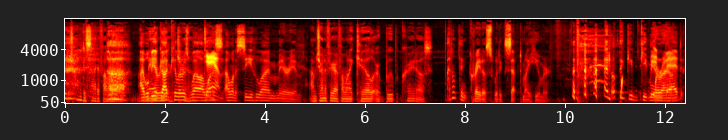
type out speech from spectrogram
I'm trying to decide if I want. I will be a god killer as well. I Damn. Want to, I want to see who I'm marrying. I'm trying to figure out if I want to kill or boop Kratos. I don't think Kratos would accept my humor. I don't think he'd keep me In around bed?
